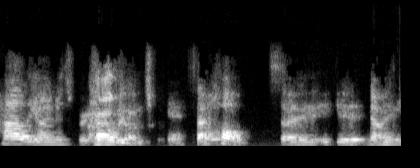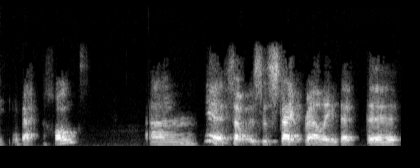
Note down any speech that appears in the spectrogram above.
Harley Owners Group. Harley Owners Group. Yeah, so hog. So if you know anything about the hogs, um, yeah, so it was a state rally that the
